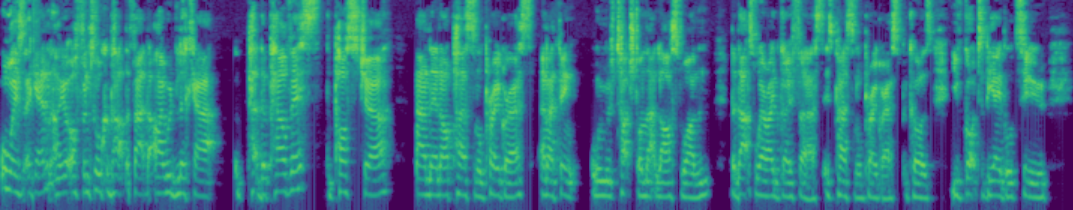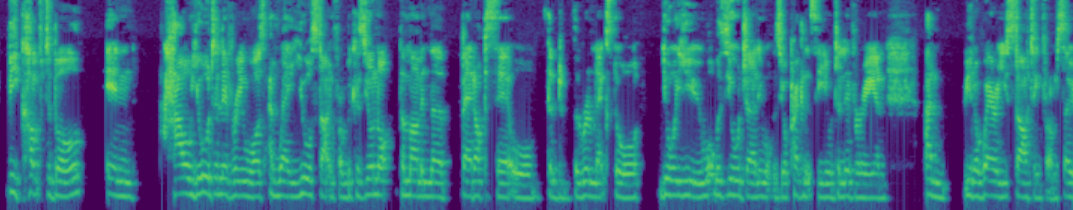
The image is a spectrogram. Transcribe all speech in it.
always, again, I often talk about the fact that I would look at the pelvis, the posture, and then our personal progress. And I think when we've touched on that last one, but that's where I'd go first is personal progress because you've got to be able to be comfortable in how your delivery was and where you're starting from because you're not the mum in the bed opposite or the, the room next door. You're you. What was your journey? What was your pregnancy, your delivery? And, and, you know, where are you starting from? So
